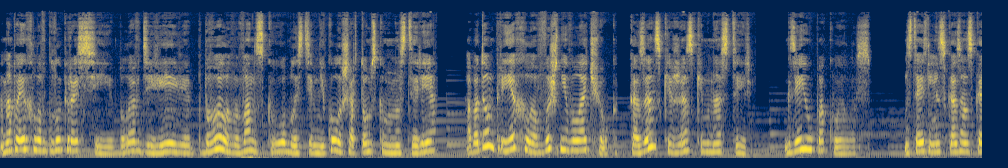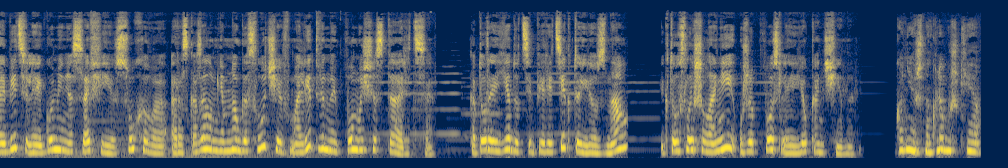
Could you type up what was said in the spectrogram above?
Она поехала вглубь России, была в Дивееве, побывала в Ивановской области, в Николо-Шартомском монастыре, а потом приехала в Вышний Волочок, Казанский женский монастырь, где и упокоилась. Настоятельница Казанской обители игуменя София Сухова рассказала мне много случаев молитвенной помощи старице, которые едут теперь и те, кто ее знал, и кто услышал о ней уже после ее кончины. Конечно, к Любушке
